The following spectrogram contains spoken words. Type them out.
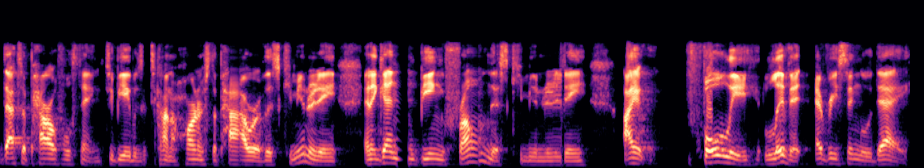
that's a powerful thing to be able to, to kind of harness the power of this community. And again, being from this community, I fully live it every single day.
